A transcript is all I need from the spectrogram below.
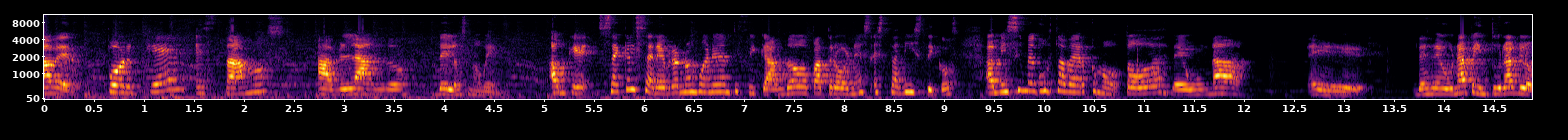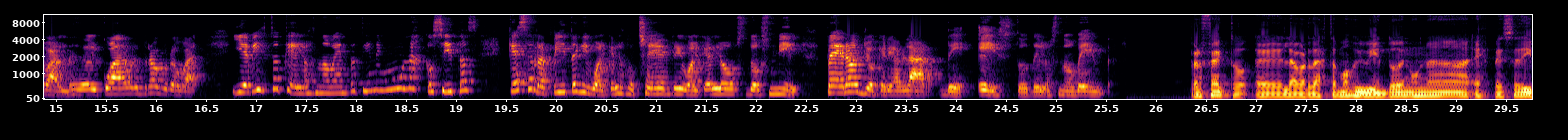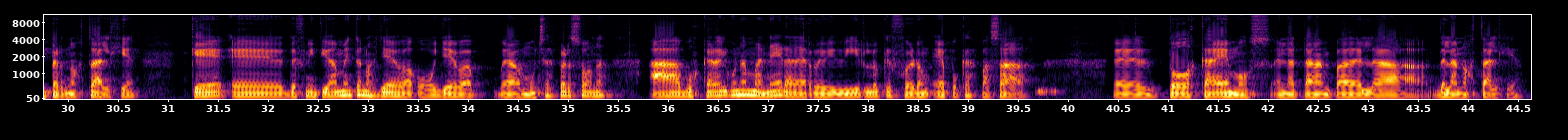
A ver, ¿por qué estamos hablando de los 90? Aunque sé que el cerebro no es bueno identificando patrones estadísticos, a mí sí me gusta ver como todo desde una, eh, desde una pintura global, desde el cuadro global. Y he visto que los 90 tienen unas cositas que se repiten igual que los 80, igual que los 2000, pero yo quería hablar de esto, de los 90. Perfecto, eh, la verdad estamos viviendo en una especie de hipernostalgia que eh, definitivamente nos lleva o lleva a muchas personas a buscar alguna manera de revivir lo que fueron épocas pasadas. Eh, todos caemos en la trampa de la, de la nostalgia.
